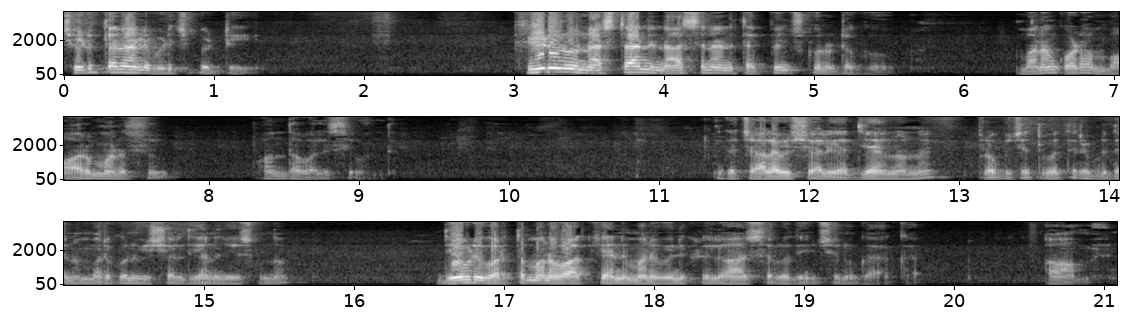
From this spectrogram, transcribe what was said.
చెడుతనాన్ని విడిచిపెట్టి కీడును నష్టాన్ని నాశనాన్ని తప్పించుకున్నటకు మనం కూడా మారు మనసు పొందవలసి ఉంది. ఇంకా చాలా విషయాలు ఈ అధ్యాయంలో ఉన్నాయి. ప్రభు చిత్తమైతే రేపు దినం మరికొన్ని విషయాలు ధ్యానం చేసుకుందాం. దేవుడి వర్తమాన వాక్యాన్ని మన వెనుకడిలో ఆశీర్వదించును గాక ఆమెన్.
